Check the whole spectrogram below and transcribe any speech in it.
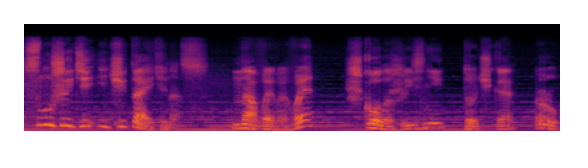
Слушайте и читайте нас на www.школажизни.ру.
